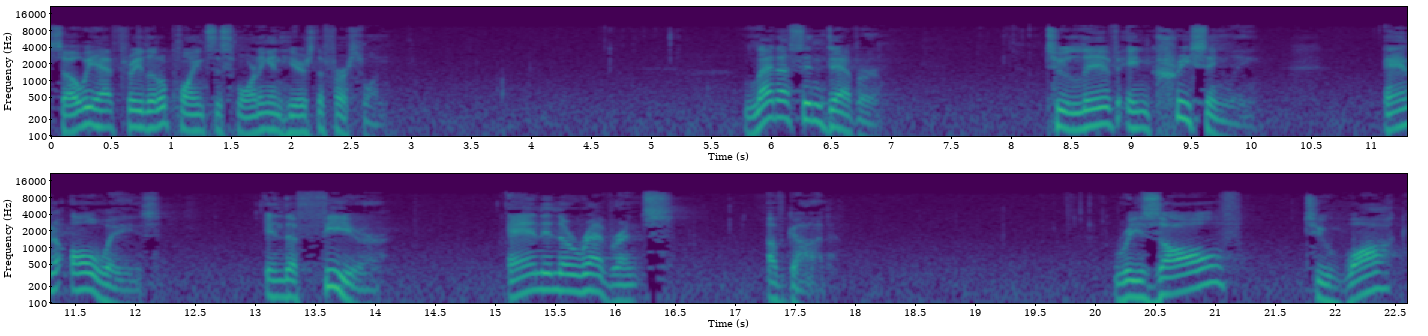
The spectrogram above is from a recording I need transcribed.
So we have three little points this morning, and here's the first one. Let us endeavor to live increasingly and always in the fear and in the reverence of God. resolve to walk,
